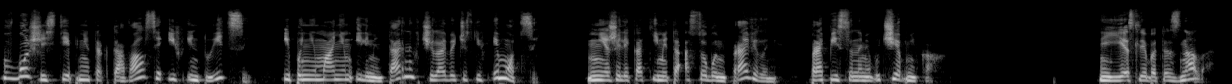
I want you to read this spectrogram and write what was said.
в большей степени трактовался их интуицией и пониманием элементарных человеческих эмоций, нежели какими-то особыми правилами, прописанными в учебниках. «Если бы ты знала,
